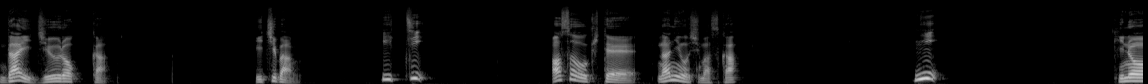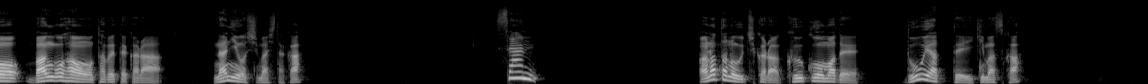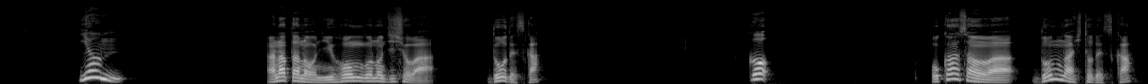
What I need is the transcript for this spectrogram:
第16課。1番。1、朝起きて何をしますか？2、昨日晩ご飯を食べてから何をしましたか？3、あなたの家から空港までどうやって行きますか？4、あなたの日本語の辞書はどうですか？5お母さんはどんな人ですか？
